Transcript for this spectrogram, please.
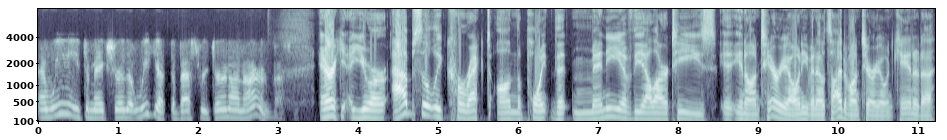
and we need to make sure that we get the best return on our investment. Eric, you are absolutely correct on the point that many of the LRTs in Ontario and even outside of Ontario in Canada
